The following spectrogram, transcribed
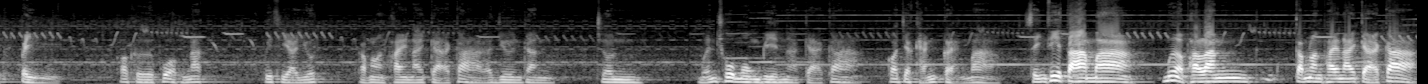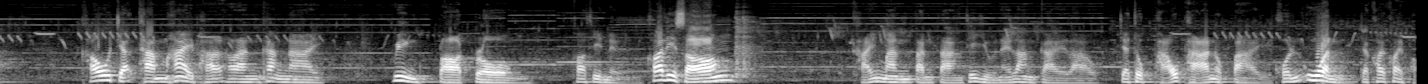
10 ปี ก็คือพวกนักวิทยายุทธกำลังภายในแก่กล้ายืนกัน จนเหมือนชั่วโมงบินน่ะแก่กล้าก็จะแข็งแกร่งมาก สิ่งที่ตามมาเมื่อพลังกำลังภายในแก่กล้า เขาจะทำให้พลังข้างในวิ่งปลอดโปร่งข้อที่หนึ่งข้อที่สองไขมันต่างๆที่อยู่ในร่างกายเรา จะถูกเผาผลาญออกไป คนอ้วนจะค่อยๆผ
